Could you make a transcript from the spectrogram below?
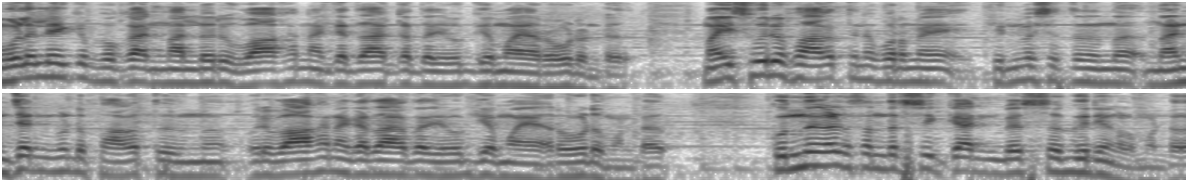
മുകളിലേക്ക് പോകാൻ നല്ലൊരു വാഹന ഗതാഗത യോഗ്യമായ റോഡുണ്ട്. മൈസൂരു ഭാഗത്തിന് പുറമെ പിൻവശത്ത് നിന്ന് നഞ്ചൻകുണ്ട് ഭാഗത്ത് നിന്ന് ഒരു വാഹന ഗതാഗത യോഗ്യമായ റോഡുമുണ്ട്. കുന്നുകൾ സന്ദർശിക്കാൻ ബസ് സൗകര്യങ്ങളുമുണ്ട്.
